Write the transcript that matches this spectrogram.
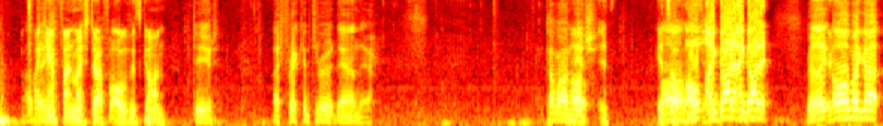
I'll I can't find my stuff. All of it's gone. Dude, I frickin' threw it down there. Come on, Oh, Mitch. it's it's Oh all. Oh, God. I got it. I got it. Really? there- Oh my god.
